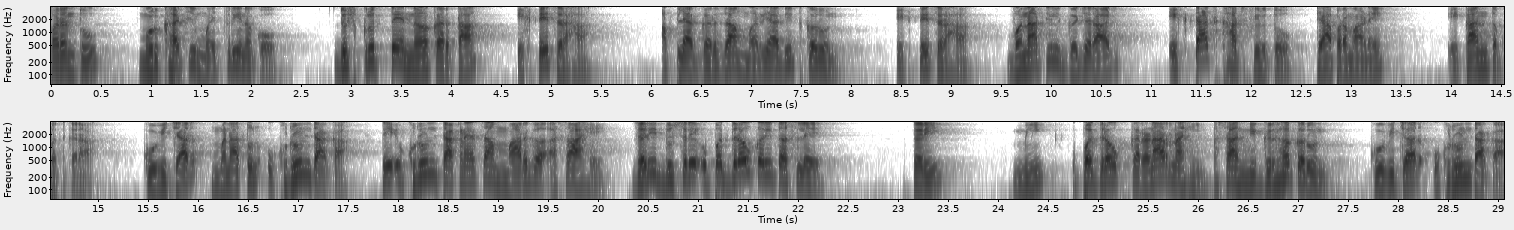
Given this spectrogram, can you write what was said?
परंतु मूर्खाची मैत्री नको. दुष्कृत्ये न करता एकटेच रहा. आपल्या गरजा मर्यादित करून एकटेच रहा. वनातील गजराज एकटाच खात फिरतो. त्याप्रमाणे एकांत पत्करा कुविचार मनातून उखडून टाका. ते उखडून टाकण्याचा मार्ग असा आहे. जरी दुसरे उपद्रव करीत असले तरी मी उपद्रव करणार नाही असा निग्रह करून कुविचार उखडून टाका.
